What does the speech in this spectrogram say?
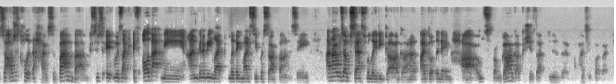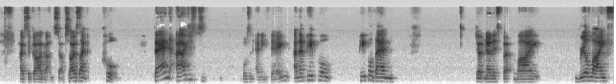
so I'll just call it the House of Bam Bam because it was like it's all about me. I'm gonna be like living my superstar fantasy. And I was obsessed with Lady Gaga. I got the name House from Gaga because she's that you know the House of Gaga, House of Gaga and stuff. So I was like, cool. Then I just wasn't anything. And then people, people then don't know this, but my real life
